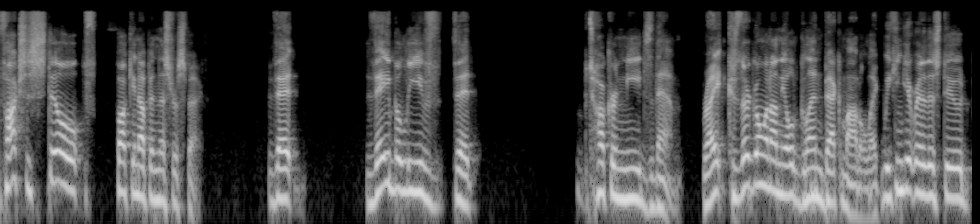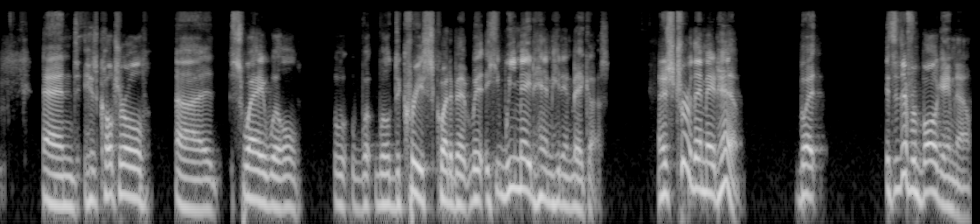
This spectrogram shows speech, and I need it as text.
Fox is still fucking up in this respect that they believe that Tucker needs them, right? Because they're going on the old Glenn Beck model. Like, we can get rid of this dude and his cultural uh, sway will, will will decrease quite a bit. We, he, we made him, he didn't make us. And it's true they made him, but it's a different ball game now.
